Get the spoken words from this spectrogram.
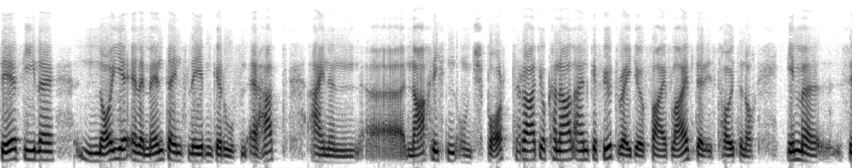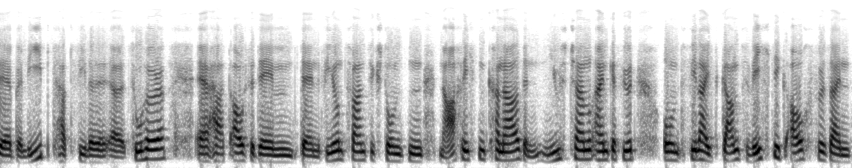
sehr viele neue Elemente ins Leben gerufen. Er hat einen äh, Nachrichten- und Sportradiokanal eingeführt, Radio 5 Live, der ist heute noch immer sehr beliebt, hat viele äh, Zuhörer. Er hat außerdem den 24-Stunden-Nachrichtenkanal, den News Channel eingeführt und vielleicht ganz wichtig auch für sein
